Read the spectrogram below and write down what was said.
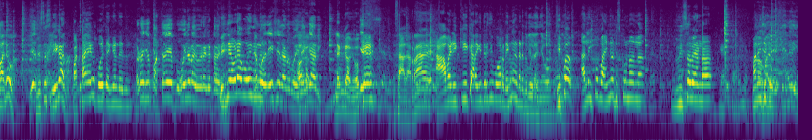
ഹലോ മിസ്റ്റർ ശ്രീകാന്ത് പട്ടായൊക്കെ പോയിട്ട് എങ്ങനെയുണ്ടായിരുന്നു? എടാ ഞാൻ പട്ടായ പോയില്ലടാ വിവരം കിട്ടാൻ. പിന്നെ എവിടെയാ പോയത് മലേഷ്യയിലാണ് പോയത് ലങ്കാവി. ലങ്കാവി ഓക്കെ. സാധാരണ ആ വഴിക്ക് കറങ്ങി തിരിഞ്ഞ് പോകാറുണ്ട്. എങ്ങനെയുണ്ടായിരുന്നു ഇപ്പൊ അല്ല ഇപ്പൊ ഭയങ്കര ഡിസ്കൗണ്ട് ആണല്ലോ. വിസ വേണ്ട. മലേഷ്യക്ക് മലേഷ്യയിൽ ഈ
